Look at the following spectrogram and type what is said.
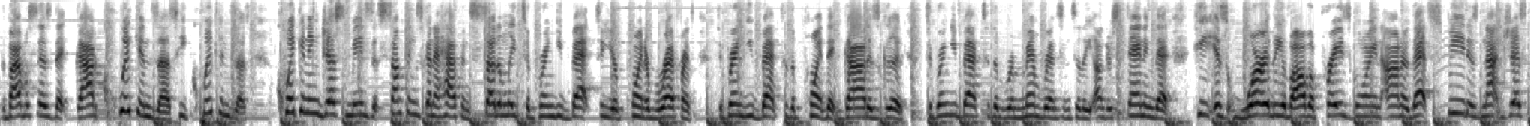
The Bible says that God quickens us, He quickens us. Quickening just means that something's going to happen suddenly to bring you back to your point of reference, to bring you back to the point that God is good, to bring you back to the remembrance and to the understanding that He is worthy of all the praise, glory, and honor. That speed is not just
